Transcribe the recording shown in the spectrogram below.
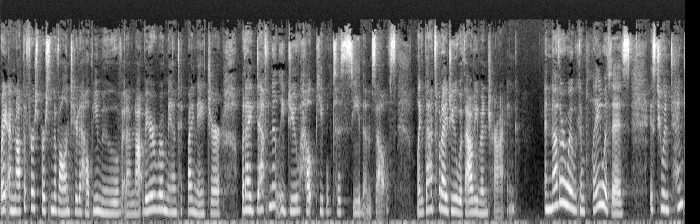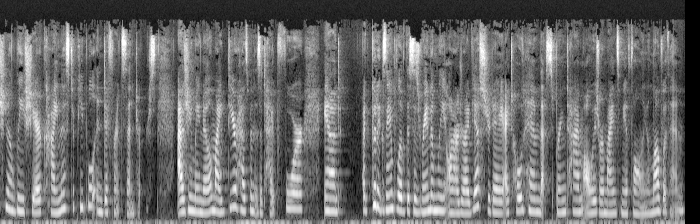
right? I'm not the first person to volunteer to help you move, and I'm not very romantic by nature, but I definitely do help people to see themselves. Like, that's what I do without even trying. Another way we can play with this is to intentionally share kindness to people in different centers. As you may know, my dear husband is a type 4, and a good example of this is randomly on our drive yesterday, I told him that springtime always reminds me of falling in love with him.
